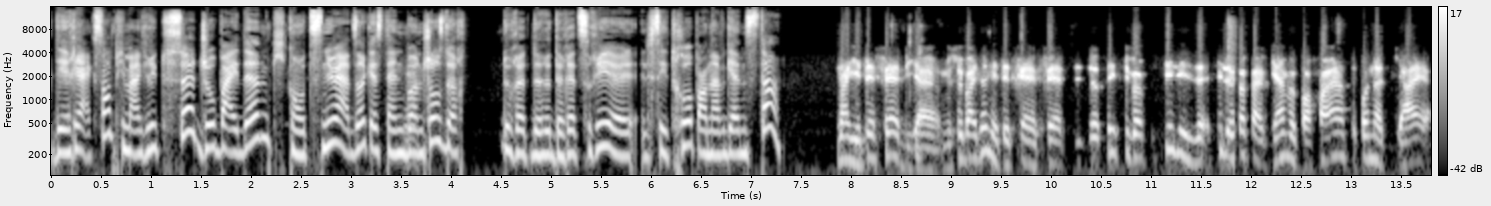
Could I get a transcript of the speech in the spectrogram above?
des réactions. Puis malgré tout ça, Joe Biden qui continue à dire que c'était une bonne chose de, de, de retirer ses troupes en Afghanistan. Non, il était faible hier. M. Biden était très faible. Si, si, le peuple afghan veut pas faire, c'est pas notre guerre.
